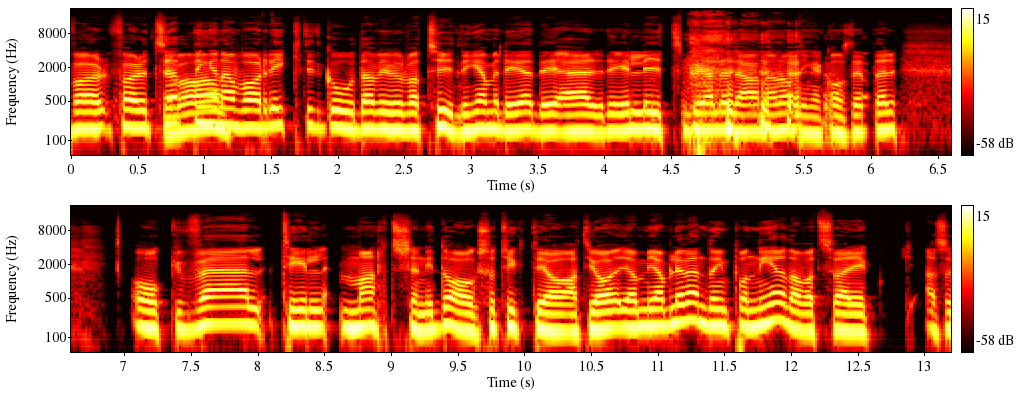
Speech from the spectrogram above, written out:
för, förutsättningarna var... var... riktigt goda, vi vill vara tydliga med det. Det är, det är elitspelare det handlar om, inga konstigheter. Och väl till matchen idag så tyckte jag att jag, jag, jag blev ändå imponerad av att Sverige, alltså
